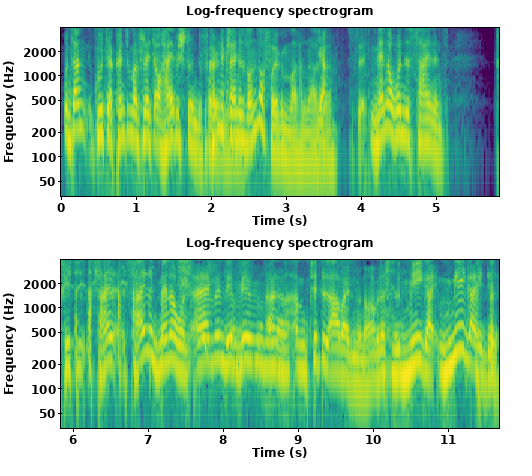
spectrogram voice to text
und dann, gut, da könnte man vielleicht auch halbe Stunde Wir können eine folgen. kleine Sonderfolge machen nachher. Ja, Männerrunde Silent. Richtig, Sil Silent Männerrunde. Äh, wir, wir, wir, am, am Titel arbeiten wir noch, aber das ist eine mega, mega Idee.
